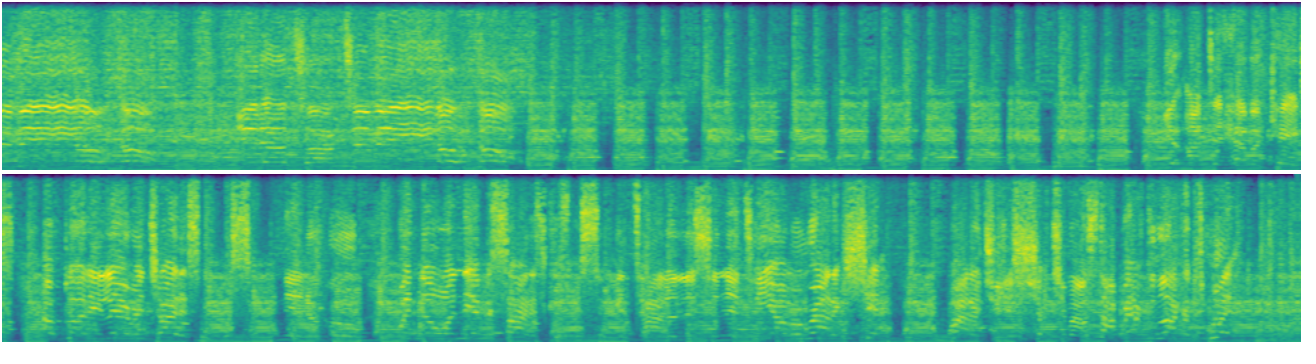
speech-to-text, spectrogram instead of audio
to me, no. You don't talk to me, no. You ought to have a case of bloody laryngitis. We're sitting in a room with no one beside us, cause we're sick and tired of listening to your shit. Why don't you just shut your mouth? Stop acting like a twit.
